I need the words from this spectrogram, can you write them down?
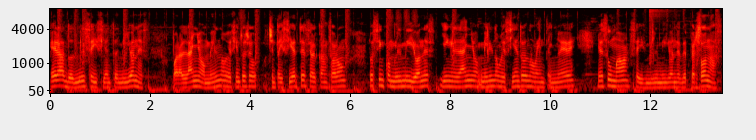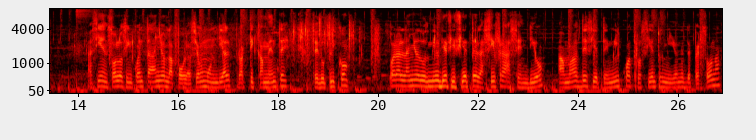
era 2.600 millones. Para el año 1987 se alcanzaron los 5.000 millones y en el año 1999 ya sumaban 6.000 millones de personas. Así en solo 50 años la población mundial prácticamente se duplicó. Para el año 2017 la cifra ascendió a más de 7.400 millones de personas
